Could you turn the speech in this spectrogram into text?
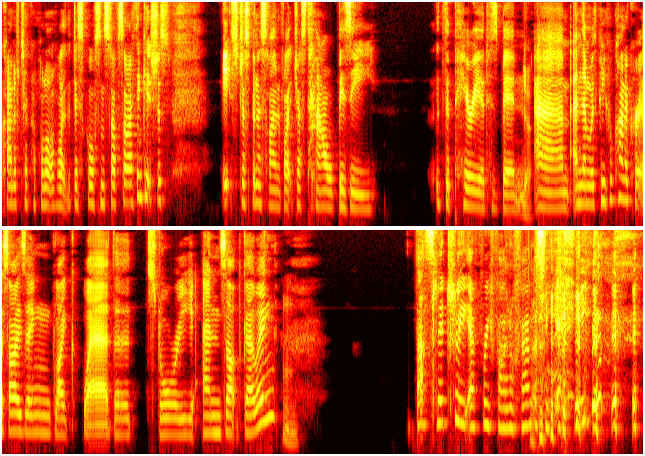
kind of took up a lot of like the discourse and stuff. So I think it's just it's just been a sign of like just how busy the period has been. Yeah. Um and then with people kind of criticizing like where the story ends up going. Mhm. That's literally every Final Fantasy game.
